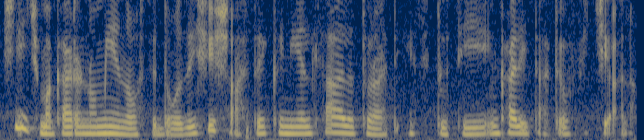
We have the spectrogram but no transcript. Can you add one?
și nici măcar în 1926, când el s-a alăturat instituției în calitate oficială.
